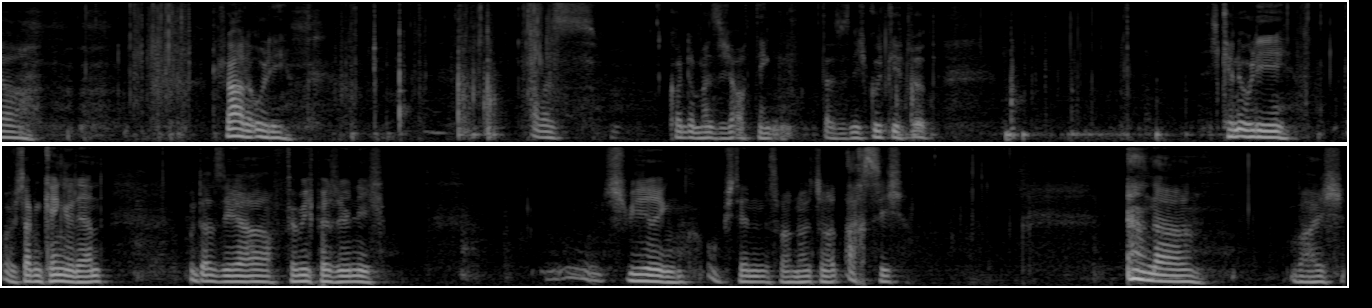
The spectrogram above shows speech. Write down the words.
Ja, schade, Uli. Aber es konnte man sich auch denken, dass es nicht gut gehen wird. Ich kenne Uli, ich habe ihn kennengelernt unter sehr für mich persönlich schwierigen Umständen. Das war 1980. Da war ich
